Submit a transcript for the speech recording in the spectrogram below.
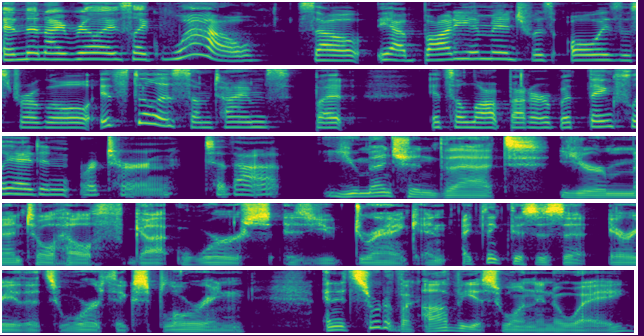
And then I realized, like, wow. So, yeah, body image was always a struggle. It still is sometimes, but it's a lot better. But thankfully, I didn't return to that. You mentioned that your mental health got worse as you drank. And I think this is an area that's worth exploring. And it's sort of an obvious one in a way,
